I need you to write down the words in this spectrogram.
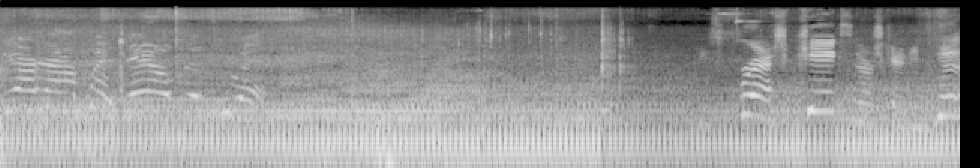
We are gonna put nails into it. These fresh kicks. No, just kidding. this is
